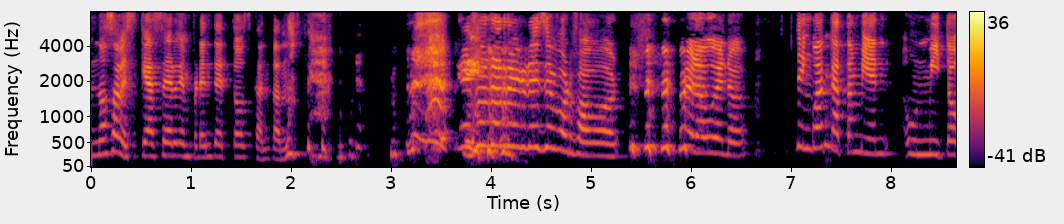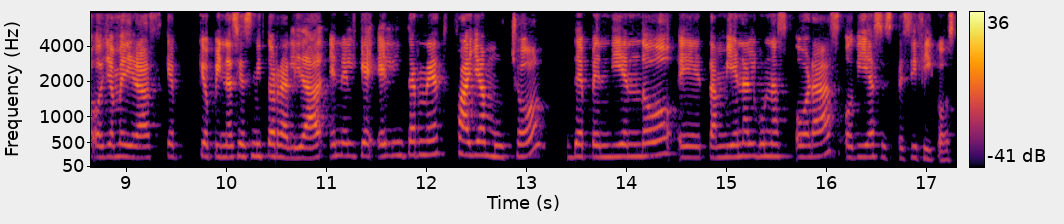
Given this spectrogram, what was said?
no sabes qué hacer de enfrente de todos cantando. Eso no regrese, por favor. Pero bueno, tengo acá también un mito, o ya me dirás qué, qué opinas si es mito o realidad, en el que el Internet falla mucho dependiendo eh, también algunas horas o días específicos.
